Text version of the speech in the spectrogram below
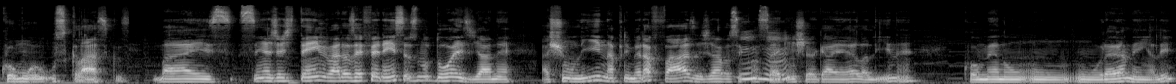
Como os clássicos. Mas sim, a gente tem várias referências no 2 já, né? A Chun-Li na primeira fase já você uhum. consegue enxergar ela ali, né? Comendo um, um, um ramen ali.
